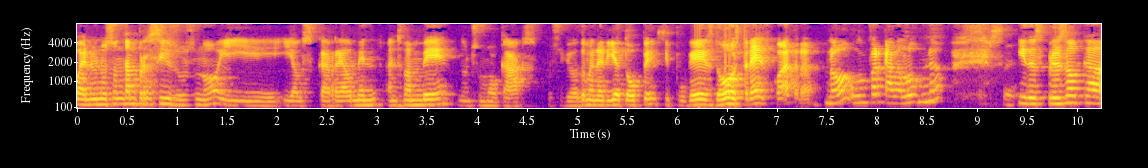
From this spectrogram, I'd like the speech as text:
bueno, no són tan precisos, no? I, I els que realment ens van bé, doncs són molt cars. Doncs jo demanaria tope, si pogués, dos, tres, quatre, no? Un per cada alumne. Sí. I després el que,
